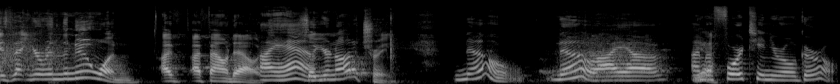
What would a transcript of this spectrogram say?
is that you're in the new one. I've I found out. I am. So you're not a tree. No, no, I, uh, I'm Yeah. a 14-year-old girl.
